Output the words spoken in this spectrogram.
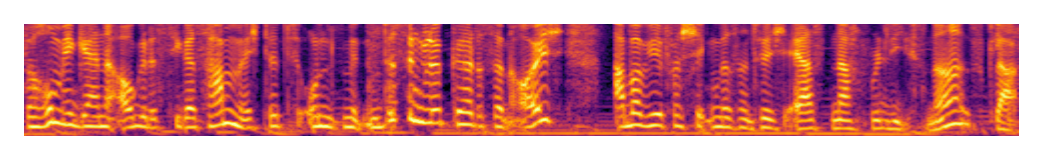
warum ihr gerne Auge des Tigers haben möchtet. Und mit ein bisschen Glück gehört es an euch. Aber wir verschicken das natürlich erst nach Release, ne? Ist klar.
